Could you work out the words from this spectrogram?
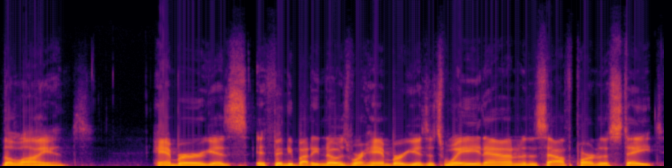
the Lions. Hamburg is, if anybody knows where Hamburg is, it's way down in the south part of the state.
